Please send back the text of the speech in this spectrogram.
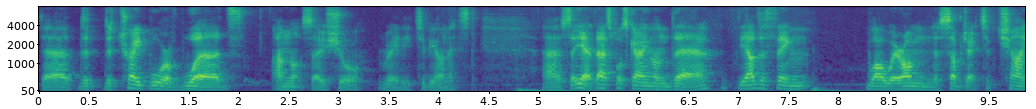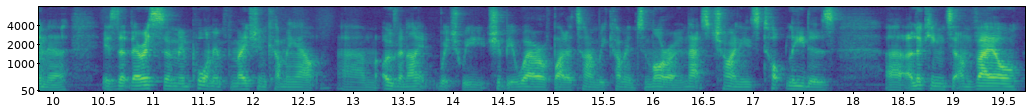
The, the the trade war of words, I'm not so sure, really, to be honest. Uh, so yeah, that's what's going on there. The other thing, while we're on the subject of China, is that there is some important information coming out um, overnight, which we should be aware of by the time we come in tomorrow, and that's Chinese top leaders uh, are looking to unveil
